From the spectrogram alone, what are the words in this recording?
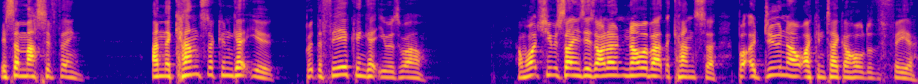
It's a massive thing. And the cancer can get you, but the fear can get you as well. And what she was saying is, I don't know about the cancer, but I do know I can take a hold of the fear.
